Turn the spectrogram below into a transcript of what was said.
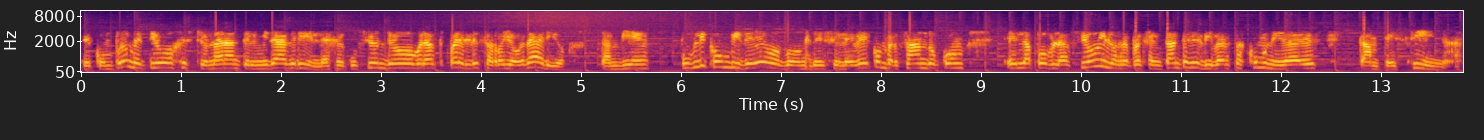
se comprometió a gestionar ante el Miragri la ejecución de obras para el desarrollo agrario. También publica un video donde se le ve conversando con eh, la población y los representantes de diversas comunidades campesinas.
